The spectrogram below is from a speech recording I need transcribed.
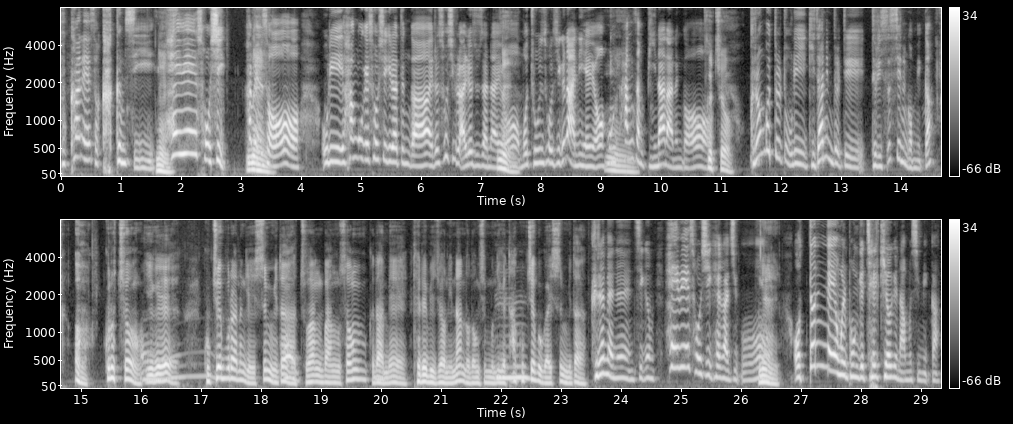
북한에서 가끔씩 네. 해외 소식 하면서 우리 한국의 소식이라든가 이런 소식을 알려주잖아요. 네. 뭐 좋은 소식은 아니에요. 홍- 네. 항상 비난하는 거. 그렇죠 그런 것들도 우리 기자님들이 들이 쓰시는 겁니까? 어 그렇죠 이게 오. 국제부라는 게 있습니다. 어. 중앙방송, 그 다음에 텔레비전이나 노동신문, 이게 다 음. 국제부가 있습니다. 그러면은 지금 해외 소식 해가지고 네. 어떤 내용을 본 게 제일 기억에 남으십니까?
